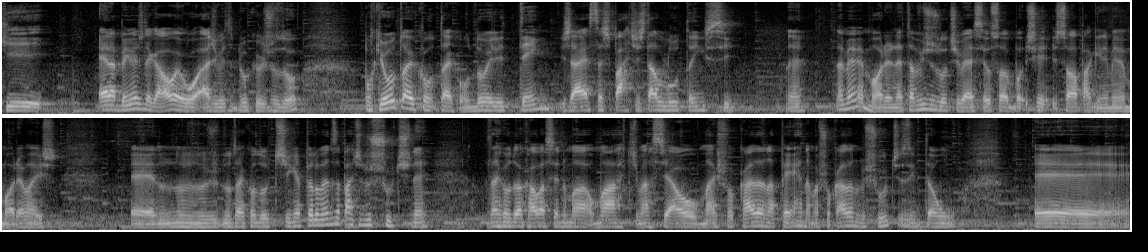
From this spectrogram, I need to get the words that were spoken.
Que era bem mais legal, eu admito, do que o judô. Porque o taekwondo, ele tem já essas partes da luta em si, né? Na minha memória, né? Talvez o judô tivesse, eu só, só apaguei na minha memória, mas... É, no, no, no taekwondo tinha pelo menos a parte do chute, né? O taekwondo acaba sendo uma, uma arte marcial mais focada na perna, mais focada nos chutes, então... É...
